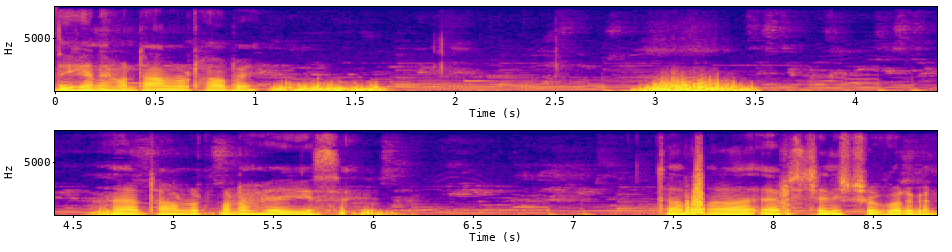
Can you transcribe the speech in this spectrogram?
দেখেন এখন ডাউনলোড হবে। হ্যাঁ ডাউনলোড মনে হয়ে গেছে। তারপর অ্যাপসটা ইনস্টল করবেন।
